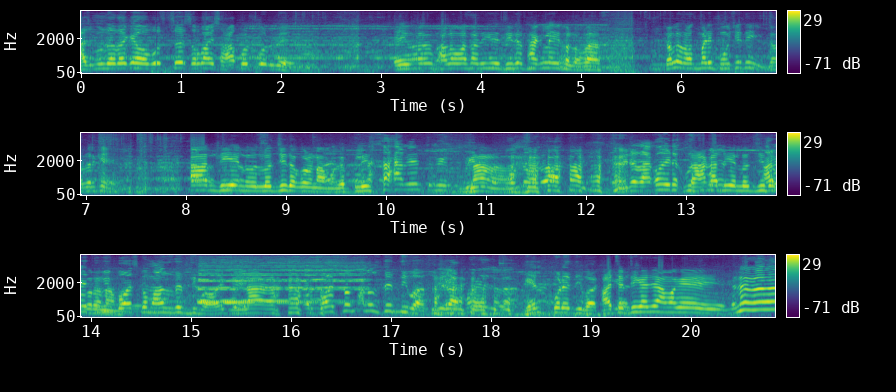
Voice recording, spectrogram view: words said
আজমুল দাদাকে অবশ্যই সবাই সাপোর্ট করবে। এইভাবে ভালোবাসা দিয়ে দিতে থাকলেই হলো ব্যাস। চলো রথবাড়ি পৌঁছে দিই তাদেরকে আর দিয়ে লজ্জিত করো না আমাকে প্লিজ আরে তুমি না, না। এটা রাখো এটা খুশি টাকা দিয়ে লজ্জিত করো না বয়স্ক মানুষদের দিবা ওই যে না। বয়স্ক মানুষদের দিবা তুমি রাখো হেল্প করে দিবা আচ্ছা ঠিক আছে আমাকে না, না, না,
